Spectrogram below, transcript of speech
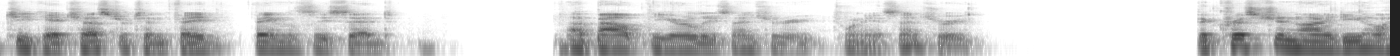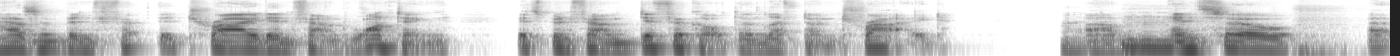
G.K. Chesterton famously said about the early century, 20th century, the Christian ideal hasn't been f- tried and found wanting; it's been found difficult and left untried. Right. Um, mm-hmm. And so uh,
